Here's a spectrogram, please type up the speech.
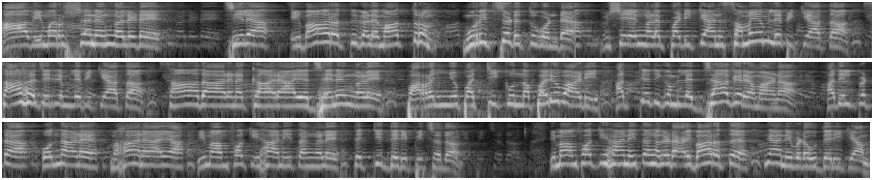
ആ വിമർശനങ്ങളുടെ ചില ഇബാറത്തുകളെ മാത്രം മുറിച്ചെടുത്തുകൊണ്ട് വിഷയങ്ങളെ പഠിക്കാൻ സമയം ലഭിക്കാത്ത സാഹചര്യം ലഭിക്കാത്ത സാധാരണക്കാരായ ജനങ്ങളെ പറഞ്ഞു പറ്റിക്കുന്ന പരിപാടി അത്യധികം ലജ്ജാകരമാണ്. അതിൽപ്പെട്ട ഒന്നാണ് മഹാനായ ഇമാം ഫക്കിഹാനി തങ്ങളെ തെറ്റിദ്ധരിപ്പിച്ചത്. ഇമാം ഫക്കിഹാനി തങ്ങളുടെ ഇബാറത്ത് ഞാൻ ഇവിടെ ഉദ്ധരിക്കാം.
